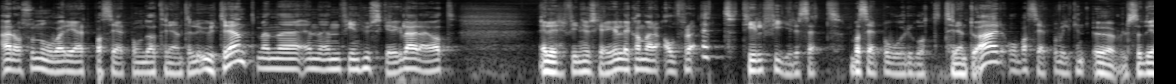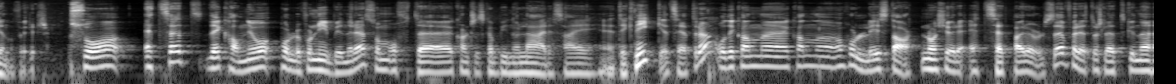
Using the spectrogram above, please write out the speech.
er også noe variert basert på om du har trent eller utrent. Men eh, en, en fin huskeregel her er jo at eller fin huskeregel, det kan være alt fra ett til fire sett, basert på hvor godt trent du er, og basert på hvilken øvelse du gjennomfører. Så ett sett det kan jo holde for nybegynnere, som ofte kanskje skal begynne å lære seg eh, teknikk etc. Og det kan, eh, kan, holde i starten og kjøre ett sett per øvelse for rett og slett kunne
